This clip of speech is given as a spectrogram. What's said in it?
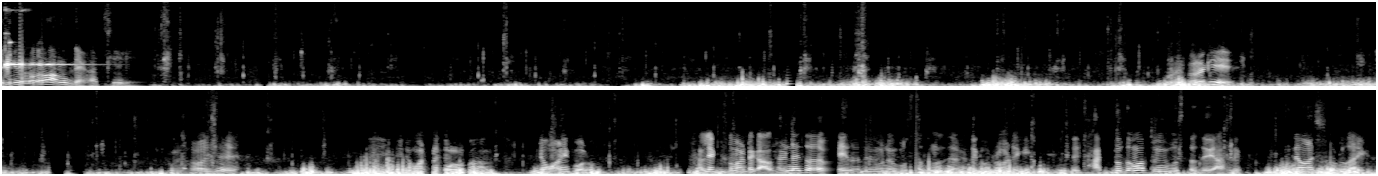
এদিকে আমি দেখাচ্ছি। মনে কি? মনে যে এটা অনেক বড় খালি তোমার একটা গার্লফ্রেন্ড নাই তো তুমি মনে হয় থাকতো তোমার, তুমি বুঝতে আসলে জায়গা।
